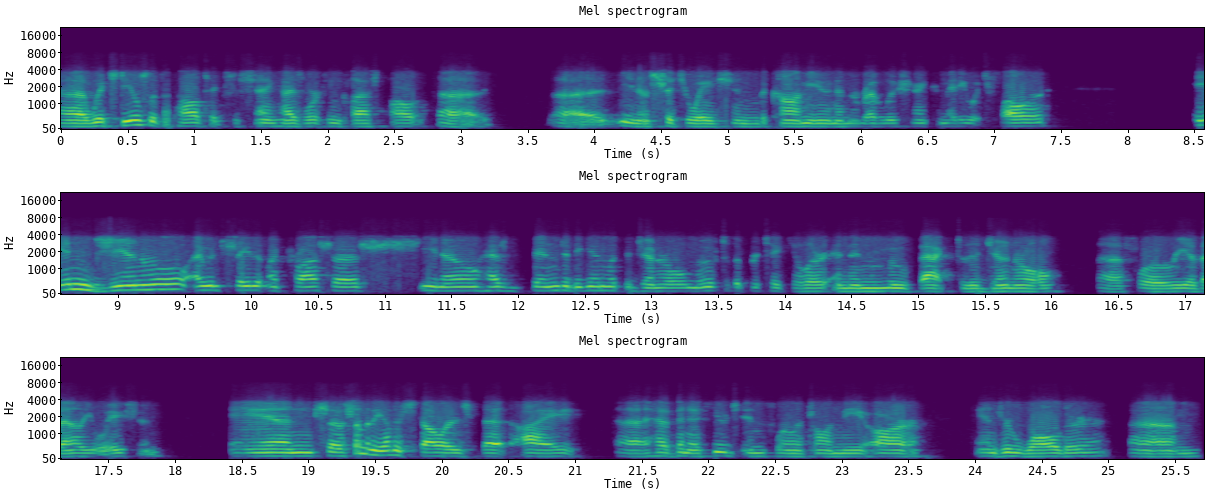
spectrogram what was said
uh, which deals with the politics of Shanghai's working class pol- uh, you know, situation, the commune and the revolutionary committee which followed. In general, I would say that my process, you know, has been to begin with the general, move to the particular, and then move back to the general uh, for a reevaluation. And so some of the other scholars that I uh, have been a huge influence on me are Andrew Walder, um,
